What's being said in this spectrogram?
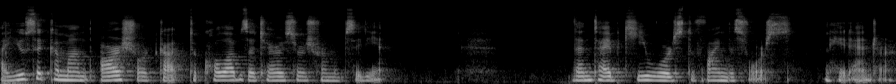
I use the command R shortcut to call up Zotero search from Obsidian. Then type keywords to find the source and hit enter.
